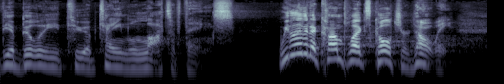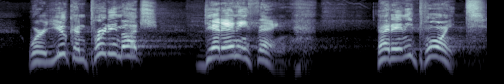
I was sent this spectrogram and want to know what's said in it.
the ability to obtain lots of things? We live in a complex culture, don't we? Where you can pretty much get anything at any point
